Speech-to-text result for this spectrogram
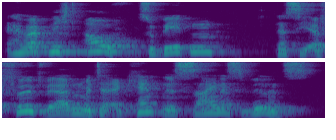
Er hört nicht auf zu beten, dass sie erfüllt werden mit der Erkenntnis seines Willens.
